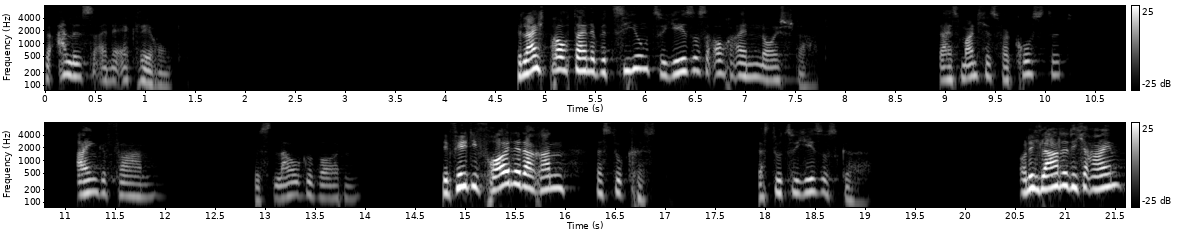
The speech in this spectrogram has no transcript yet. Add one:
für alles eine Erklärung gibt. Vielleicht braucht deine Beziehung zu Jesus auch einen Neustart. Da ist manches verkrustet, eingefahren, bist lau geworden. Dir fehlt die Freude daran, dass du Christ bist, dass du zu Jesus gehörst. Und ich lade dich ein,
